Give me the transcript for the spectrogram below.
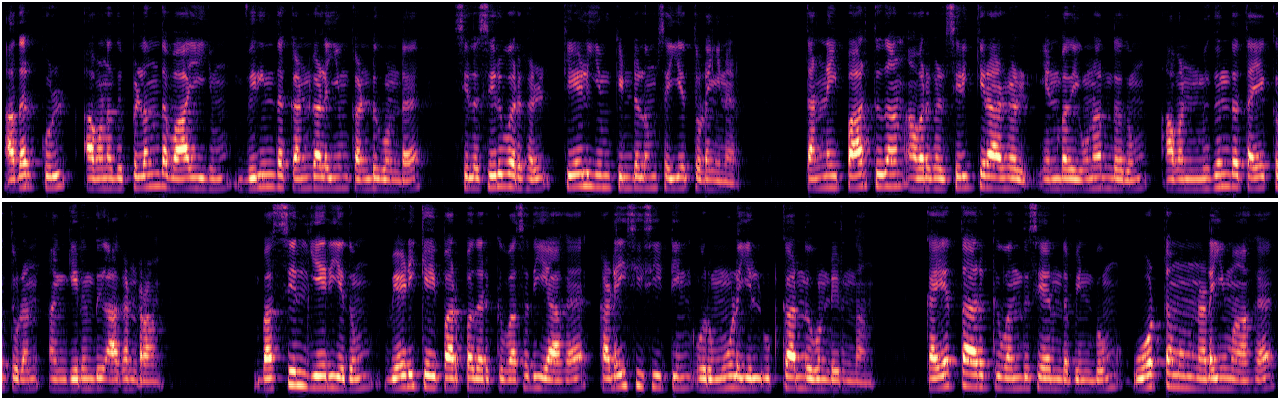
அதற்குள் அவனது பிளந்த வாயையும் விரிந்த கண்களையும் கண்டுகொண்ட சில சிறுவர்கள் கேலியும் கிண்டலும் செய்யத் தொடங்கினர். தன்னை பார்த்துதான் அவர்கள் சிரிக்கிறார்கள் என்பதை உணர்ந்ததும் அவன் மிகுந்த தயக்கத்துடன் அங்கிருந்து அகன்றான். பஸ்ஸில் ஏறியதும் வேடிக்கை பார்ப்பதற்கு வசதியாக கடைசி சீட்டின் ஒரு மூலையில் உட்கார்ந்து கொண்டிருந்தான். கயத்தாருக்கு வந்து சேர்ந்த பின்பும் ஓட்டமும் நடையுமாக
